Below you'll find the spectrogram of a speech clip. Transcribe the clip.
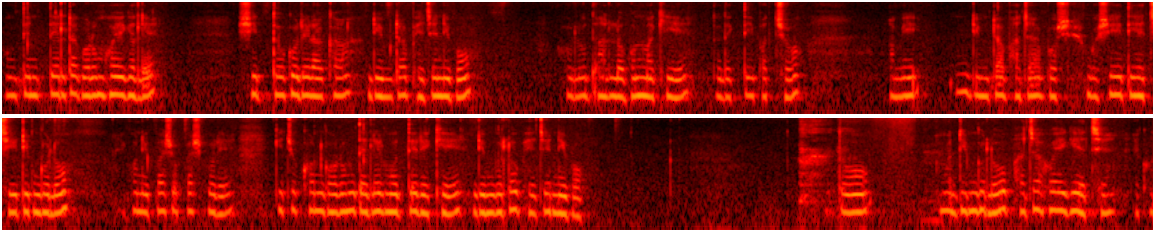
এবং তেলটা গরম হয়ে গেলে সিদ্ধ করে রাখা ডিমটা ভেজে নিব। হলুদ আর লবণ মাখিয়ে তো দেখতেই পাচ্ছ, আমি ডিমটা ভাজা বসিয়ে দিয়েছি ডিমগুলো। এখন এপাশ ওপাশ করে কিছুক্ষণ গরম তেলের মধ্যে রেখে ডিমগুলো ভেজে নেব। তো আমার ডিমগুলো ভাজা হয়ে গিয়েছে। এখন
